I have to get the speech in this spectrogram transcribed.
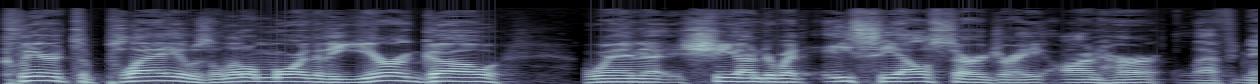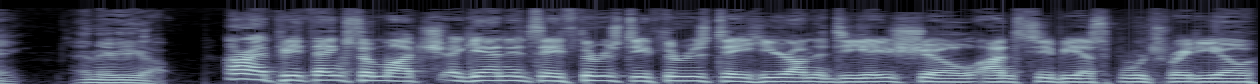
cleared to play. It was a little more than a year ago when she underwent ACL surgery on her left knee. And there you go. All right, Pete, thanks so much. Again, it's a Thursday, Thursday here on the DA show on CBS Sports Radio.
